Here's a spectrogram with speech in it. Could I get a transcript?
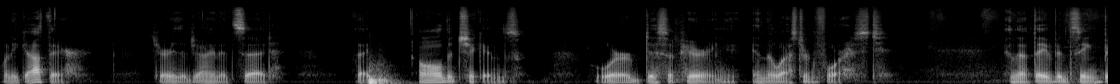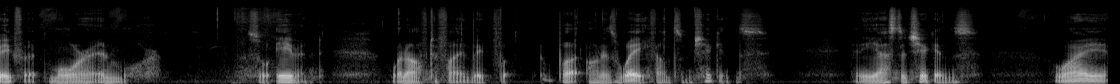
When he got there, Jerry the Giant had said that all the chickens were disappearing in the western forest and that they've been seeing Bigfoot more and more. So Avin went off to find Bigfoot, but on his way he found some chickens. And he asked the chickens, Why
